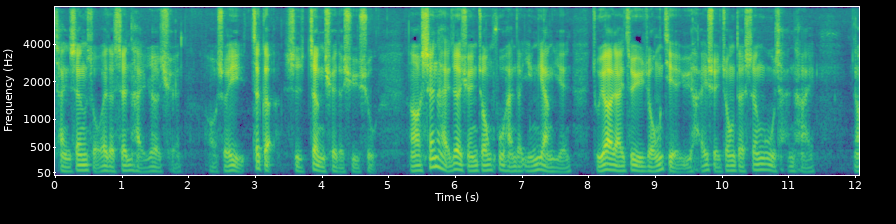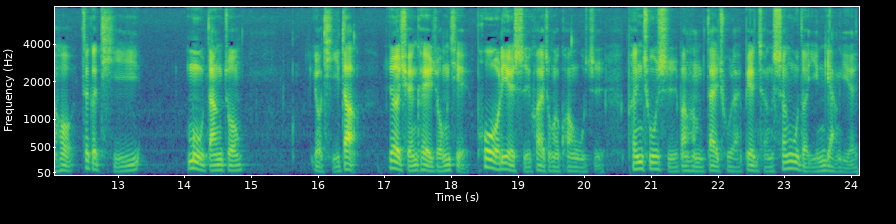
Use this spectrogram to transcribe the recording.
产生所谓的深海热泉。哦，所以这个是正确的叙述。然后深海热泉中富含的营养盐主要来自于溶解于海水中的生物残骸。然后这个题目当中有提到。热泉可以溶解破裂石块中的矿物质，喷出时帮它们带出来，变成生物的营养盐。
